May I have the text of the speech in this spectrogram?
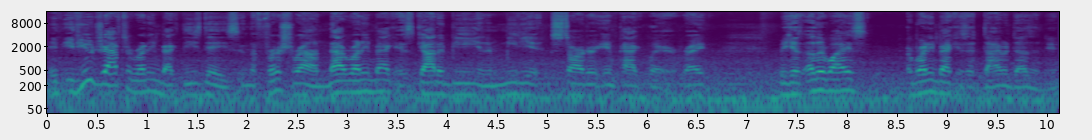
if, if you draft a running back these days in the first round, that running back has got to be an immediate starter impact player, right? Because otherwise, a running back is a dime a dozen, dude.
